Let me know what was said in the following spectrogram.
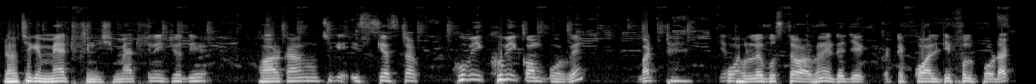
এটা হচ্ছে কি ম্যাট ফিনিশ ম্যাট ফিনিশ যদি হওয়ার কারণ হচ্ছে কি স্কেচটা খুবই খুবই কম পড়বে। বাট ধরলে বুঝতে পারবেন, এটা যে একটা কোয়ালিটিফুল প্রোডাক্ট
